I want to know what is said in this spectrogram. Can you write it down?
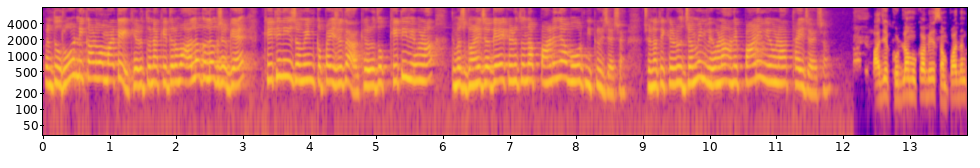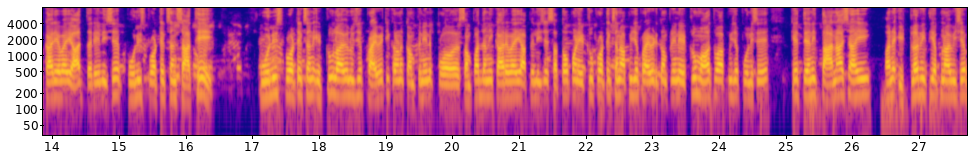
પરંતુ રોડ નીકાળવા માટે ખેડૂતોના ખેતરમાં અલગ અલગ જગ્યાએ ખેતીની જમીન કપાઈ જતા ખેડૂતો ખેતી વિહોણા તેમજ ઘણી જગ્યાએ ખેડૂતોના પાણીના બોર નીકળી જાય છે, જેનાથી ખેડૂત જમીન વિહોણા અને પાણી વિહોણા થઈ જાય છે. આજે ખોડલા મુકાબે સંપાદન કાર્યવાહી હાથ ધરેલી છે. પોલીસ પ્રોટેક્શન સાથે પોલીસ પ્રોટેક્શન એટલું લાવેલું છે. પ્રાઇવેટીકરણ કંપનીને સંપાદનની કાર્યવાહી આપેલી છે. સતો પણ એટલું પ્રોટેક્શન આપ્યું છે. પ્રાઇવેટ કંપનીને એટલું મહત્વ આપ્યું છે પોલીસે કે તેની તાનાશાહી અને હિટલર નીતિ અપનાવી છે.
